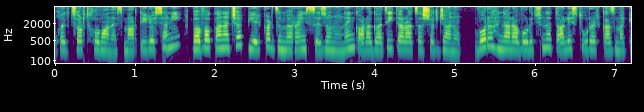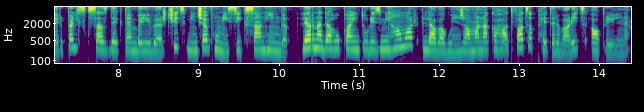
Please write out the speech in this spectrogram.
ուղեկցորդ Հովանես Մարտիրոսյանի, բավականաչափ երկար ձմեռային սեզոն ունենք Արագածի տարածաշրջանում, որը հնարավորություն է տալիս տուրեր կազմակերպել սկսած դեկտեմբերի վերջից մինչև հունիսի 25-ը։ Լեռնադահուկային туриզմի համար լավագույն ժամանակահատվածը փետրվարից ապրիլն է։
